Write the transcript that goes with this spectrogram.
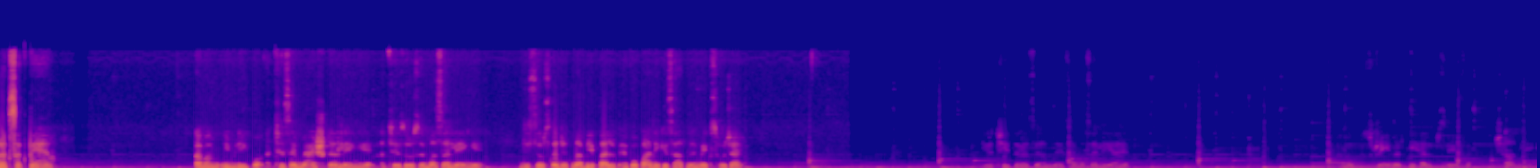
रख सकते हैं। अब हम इमली को अच्छे से मैश कर लेंगे, अच्छे से उसे मसल लेंगे। जिससे उसका जितना भी पल्प है वो पानी के साथ में मिक्स हो जाए। अच्छी तरह से हमने इसे मसल लिया है। हम स्ट्रेनर की हेल्प से इसे छान लेंगे।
